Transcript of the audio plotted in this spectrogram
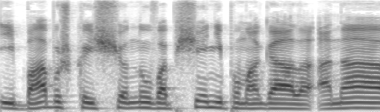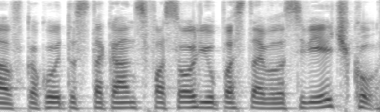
И бабушка еще, ну, вообще не помогала. Она в какой-то стакан с фасолью поставила свечку,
